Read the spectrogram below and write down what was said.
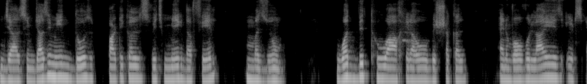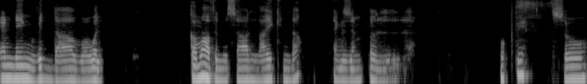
jazim. Jazim mean those particles which make the fail mazzoom. وَدْبِتْهُ آخِرَهُ بِالشَّكَلِ and vowelize its ending with the vowel. Kama fil misal like in the example. Okay, so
